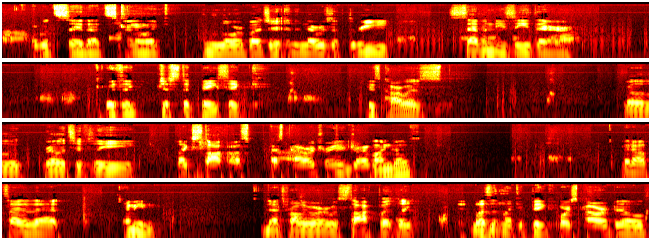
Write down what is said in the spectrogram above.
I would say that's kind of like in the lower budget. And then there was a 370Z there with a, just a basic. His car was rel- relatively like stock as, as powertrain and driveline goes. But outside of that, I mean, that's probably where it was stock, but like it wasn't like a big horsepower build.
